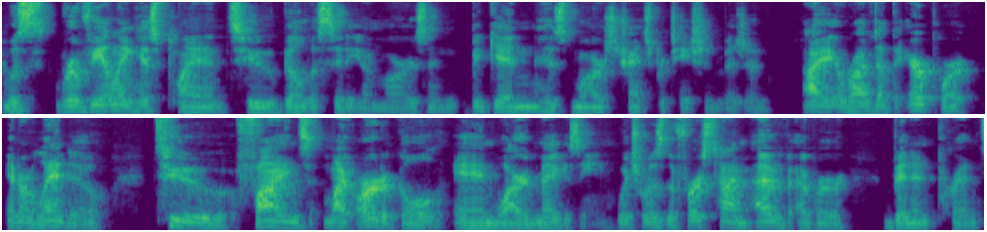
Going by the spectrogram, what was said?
was revealing his plan to build a city on Mars and begin his Mars transportation vision. I arrived at the airport in Orlando to find my article in Wired Magazine, which was the first time I've ever been in print.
